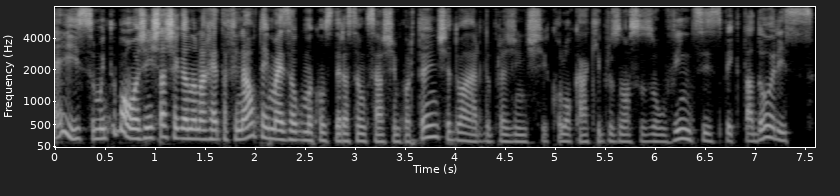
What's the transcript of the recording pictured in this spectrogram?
É isso, muito bom. A gente está chegando na reta final. Tem mais alguma consideração que você acha importante, Eduardo, para a gente colocar aqui para os nossos ouvintes e espectadores?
